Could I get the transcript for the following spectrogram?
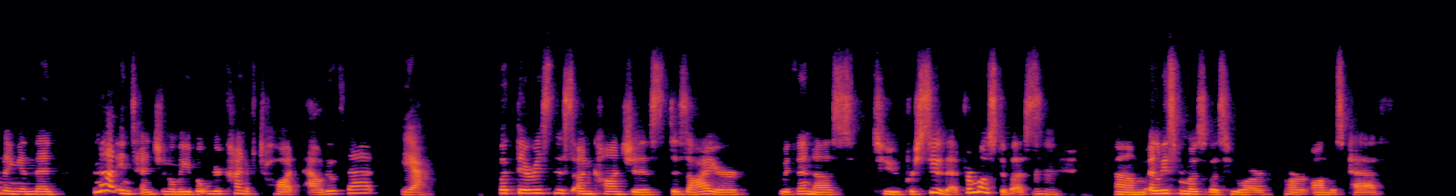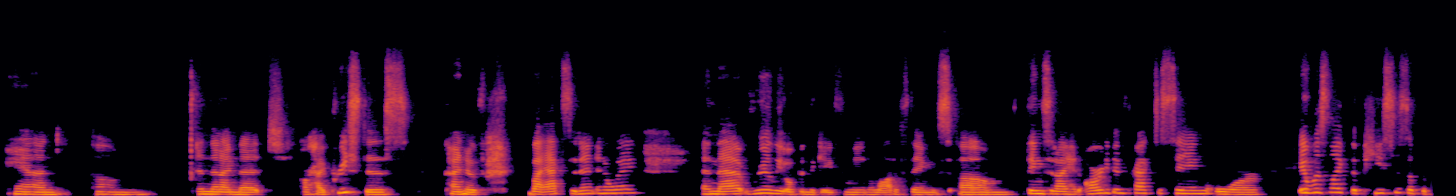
having, and then not intentionally, but we're kind of taught out of that. Yeah. But there is this unconscious desire within us to pursue that for most of us, Mhm. um, at least for most of us who are are on this path. And um, and then I met our high priestess, kind of by accident in a way, and that really opened the gate for me in a lot of things, um, things that I had already been practicing, or it was like the pieces of the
